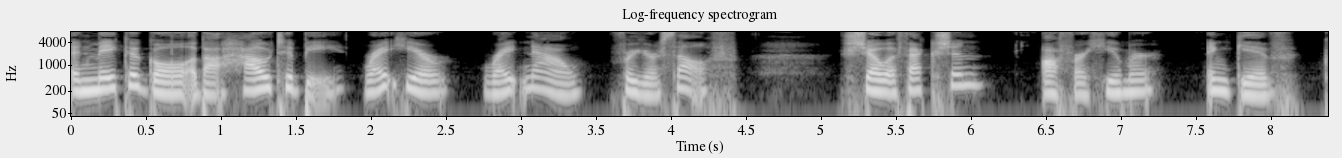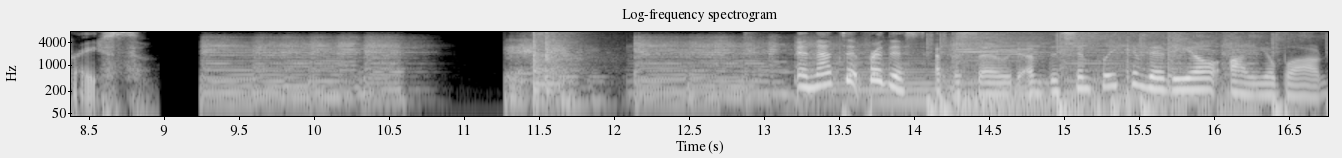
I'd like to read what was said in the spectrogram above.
and make a goal about how to be right here, right now, for yourself. Show affection, offer humor, and give grace. And that's it for this episode of the Simply Convivial audio blog.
